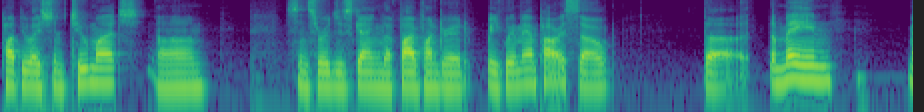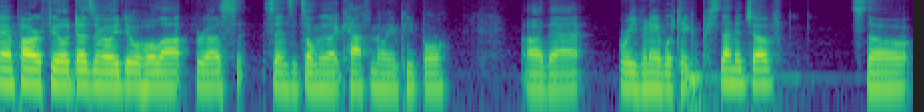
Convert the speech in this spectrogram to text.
population too much um, since we're just getting the 500 weekly manpower. So the the main manpower field doesn't really do a whole lot for us since it's only like half a million people uh, that we're even able to take a percentage of. So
